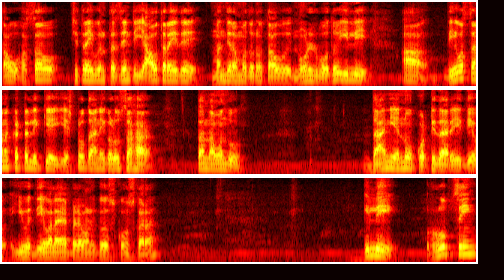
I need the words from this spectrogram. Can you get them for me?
ತಾವು ಹೊಸ ಚಿತ್ರ ಇವನ್ ಪ್ರೆಸೆಂಟ್ ಯಾವ ಥರ ಇದೆ ಮಂದಿರ ಮೊದಲು ತಾವು ನೋಡಿರ್ಬೋದು. ಇಲ್ಲಿ ಆ ದೇವಸ್ಥಾನ ಕಟ್ಟಲಿಕ್ಕೆ ಎಷ್ಟೋ ದಾನಿಗಳು ಸಹ ತನ್ನ ಒಂದು ದಾನಿಯನ್ನು ಕೊಟ್ಟಿದ್ದಾರೆ ಈ ದೇವಾಲಯ ಬೆಳವಣಿಗೆಗೋಸ್ಕರ. ಇಲ್ಲಿ ರೂಪ್ ಸಿಂಗ್,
